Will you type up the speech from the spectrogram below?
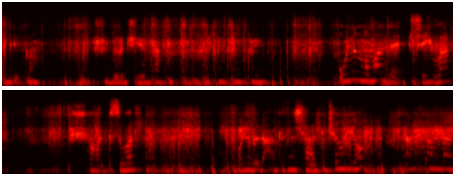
Bir dakika. Şu bir açayım. Oyunun normalde şeyi var. Şarkısı var. Oyunun böyle arkasında şarkı çalıyor. Ama ben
